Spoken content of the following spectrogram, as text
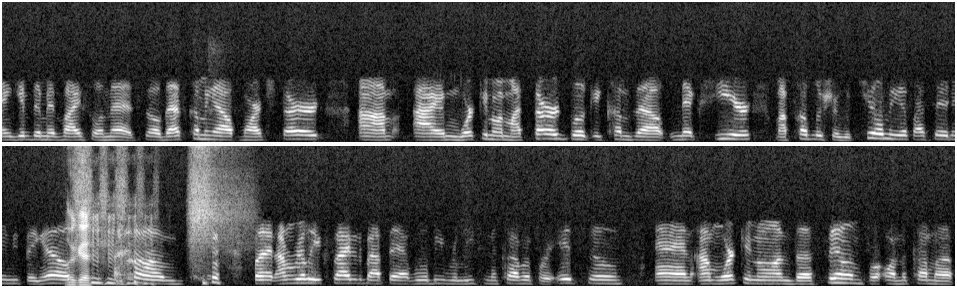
and give them advice on that. So that's coming out March 3rd. Um, I'm working on my third book. It comes out next year. My publisher would kill me if I said anything else. Okay. um, but I'm really excited about that. We'll be releasing the cover for it soon. And I'm working on the film for On the Come Up.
